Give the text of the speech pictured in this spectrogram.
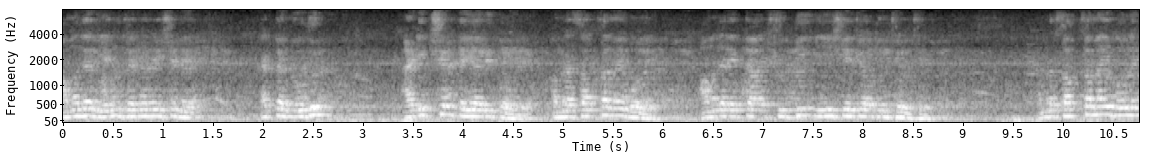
আমাদের ইয়াং জেনারেশনের একটা নতুন অ্যাডিকশন তৈরি করবে। আমরা সবসময় বলে, আমাদের একটা শুদ্ধি ইনিশিয়েটিভ এখন চলছে। আমরা সবসময় বলে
